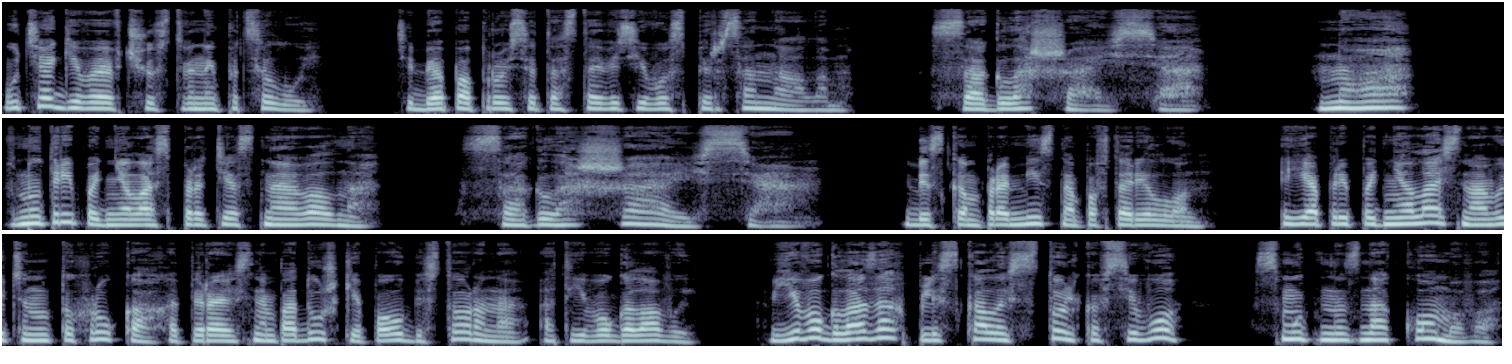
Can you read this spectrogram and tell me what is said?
утягивая в чувственный поцелуй. «Тебя попросят оставить его с персоналом. Соглашайся». «Но...» Внутри поднялась протестная волна. «Соглашайся», — бескомпромиссно повторил он. Я приподнялась на вытянутых руках, опираясь на подушки по обе стороны от его головы. В его глазах плескалось столько всего смутно знакомого,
